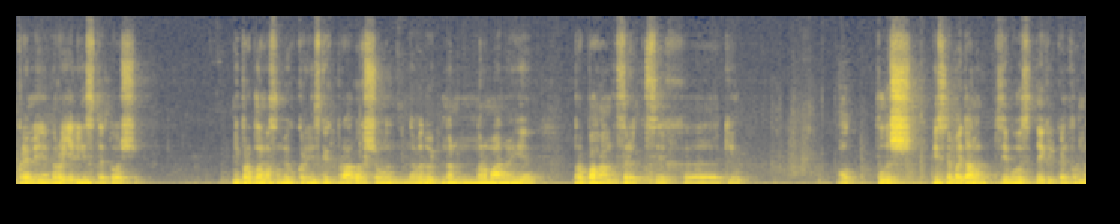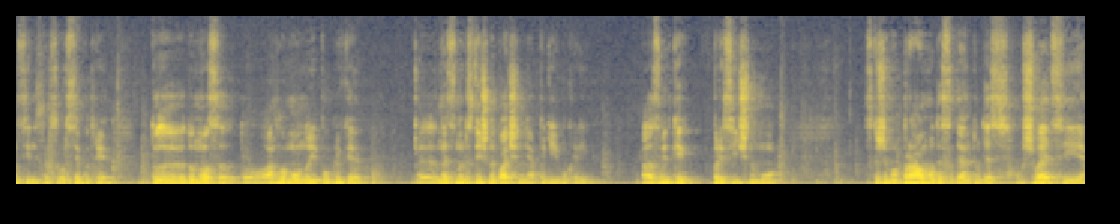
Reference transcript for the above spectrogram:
окремі роялісти тощо. І проблема самих українських правих, що вони не ведуть нормальної пропаганди серед цих е, кіл. От лише після Майдану з'явилося декілька інформаційних ресурсів, котрі доносили до англомовної публіки е, націоналістичне бачення подій в Україні. А звідки пересічному, скажімо, правому дисиденту десь у Швеції,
